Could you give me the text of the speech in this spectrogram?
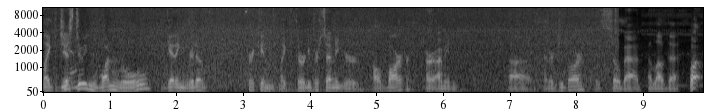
Like just Yeah. doing one rule, getting rid of freaking like 30% of your health bar, or I mean, uh, energy bar is so bad. I love that. What?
